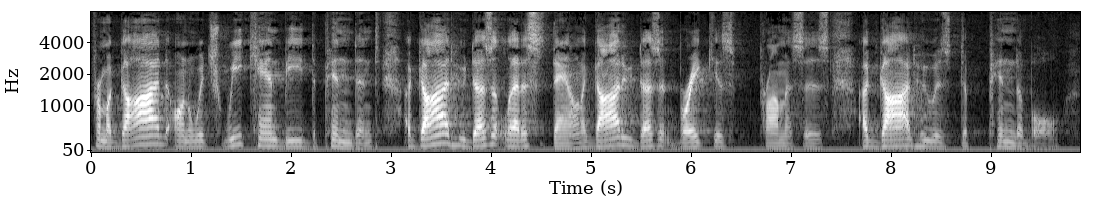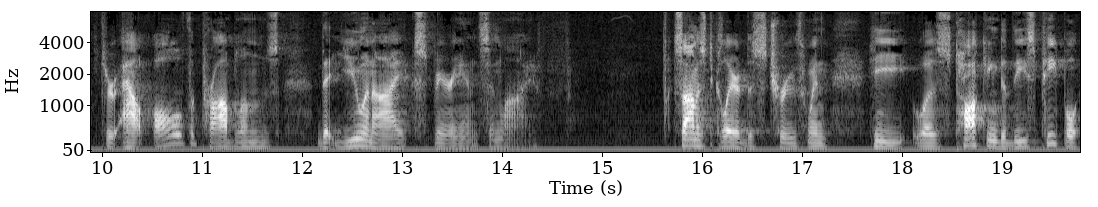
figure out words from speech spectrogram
from a God on which we can be dependent, a God who doesn't let us down, a God who doesn't break his promises, a God who is dependable throughout all the problems that you and I experience in life. Psalmist declared this truth when he was talking to these people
